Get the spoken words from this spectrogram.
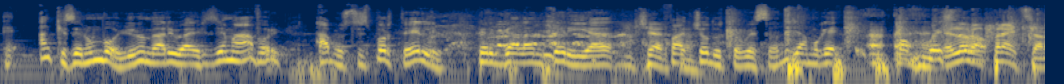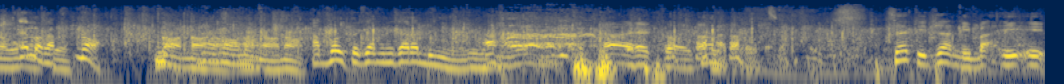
Eh, anche se non voglio, non mi arrivo ai semafori, apro questi sportelli per galanteria, Certo. faccio tutto questo. Diciamo che ho questo... E loro apprezzano E allora, comunque. no, No, no, no, no, no. A volte chiamano i carabinieri. Ah, ecco, ecco. Senti Gianni, ma i- i-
